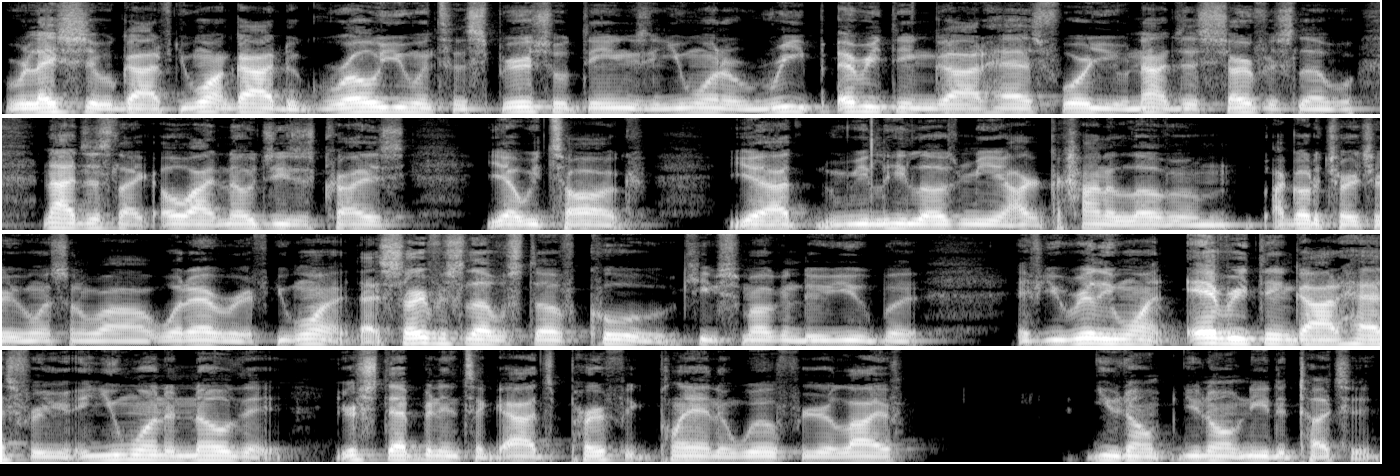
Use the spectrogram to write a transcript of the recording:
relationship with God, if you want God to grow you into spiritual things and you want to reap everything God has for you, not just surface level, not just like, oh, I know Jesus Christ. Yeah, we talk. Yeah, I, really, he loves me. I kind of love him. I go to church every once in a while, whatever. If you want that surface level stuff, cool. Keep smoking, do you. But if you really want everything God has for you and you want to know that you're stepping into God's perfect plan and will for your life, you don't you don't need to touch it.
